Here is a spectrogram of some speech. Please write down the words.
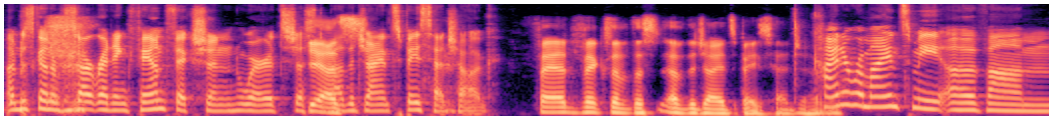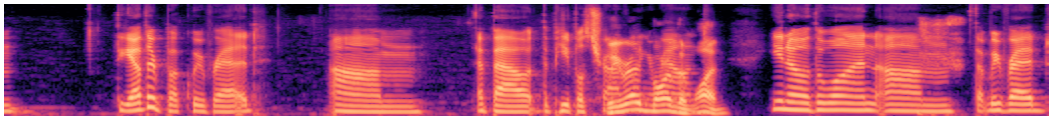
I'm just gonna start writing fan fiction where it's just Yes. about the giant space hedgehog. Fanfics of the of the giant space hedgehog. Kind of reminds me of um the other book we read um about the people we read more than one. You know the one um that we read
